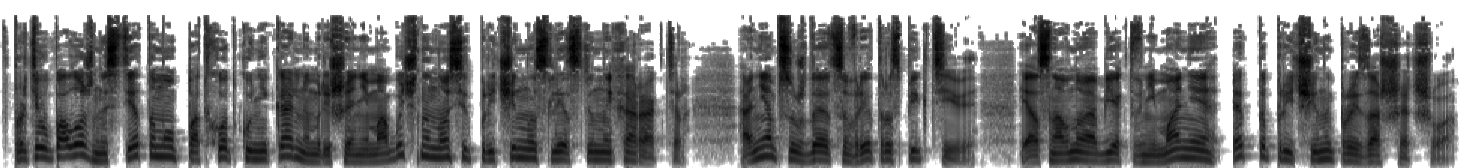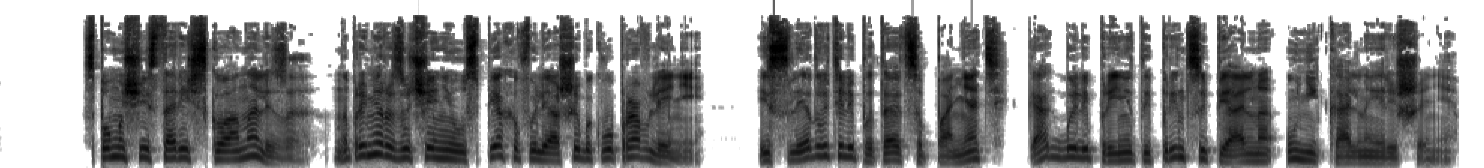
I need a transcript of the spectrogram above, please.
В противоположность этому, подход к уникальным решениям обычно носит причинно-следственный характер. Они обсуждаются в ретроспективе, и основной объект внимания — это причины произошедшего. С помощью исторического анализа, например, изучения успехов или ошибок в управлении, исследователи пытаются понять, как были приняты принципиально уникальные решения.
